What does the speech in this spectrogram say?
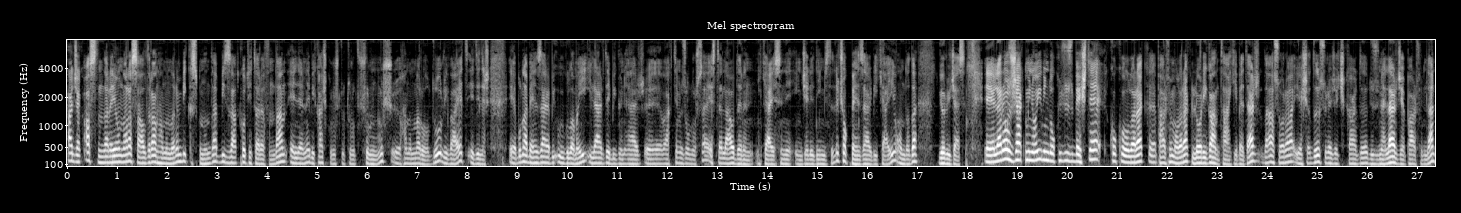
Ancak aslında reyonlara saldıran hanımların bir kısmının da bizzat Koti tarafından ellerine birkaç kuruş tutulmuş e, hanımlar olduğu rivayet edilir. E, buna benzer bir uygulamayı ileride bir gün eğer e, vaktimiz olursa Estee Lauder'ın hikayesini incelediğimizde de çok benzer bir hikayeyi onda da göreceğiz. La Rose Jacqueminot'u 1905'te koku olarak, parfüm olarak Lorigan takip eder. Daha sonra yaşadığı sürece çıkardığı düzinelerce parfümden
